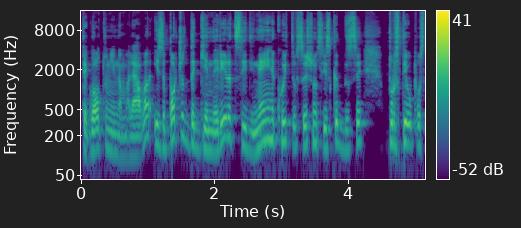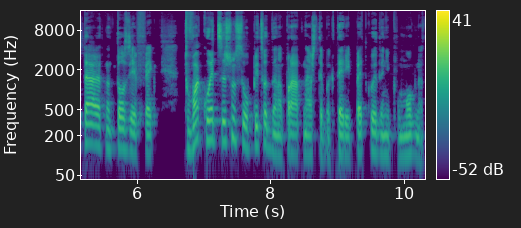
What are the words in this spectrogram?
теглото ни намалява и започват да генерират съединения, които всъщност искат да се противопоставят на този ефект. Това, което всъщност се опитват да направят нашите бактерии, петко е да ни помогнат.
